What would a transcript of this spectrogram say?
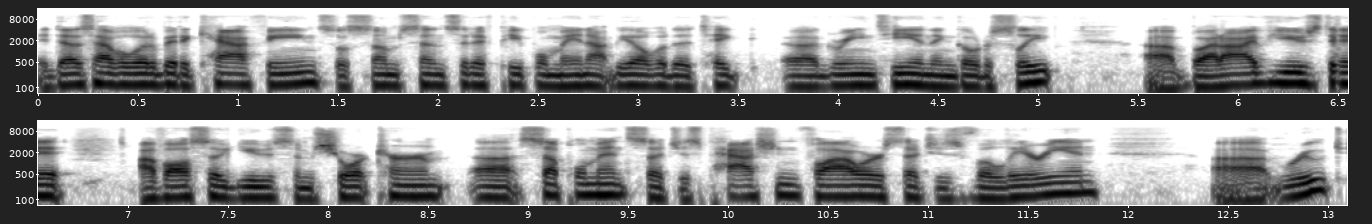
It does have a little bit of caffeine, so some sensitive people may not be able to take uh, green tea and then go to sleep. Uh, but I've used it. I've also used some short term uh, supplements such as passion flower, such as valerian uh, root.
